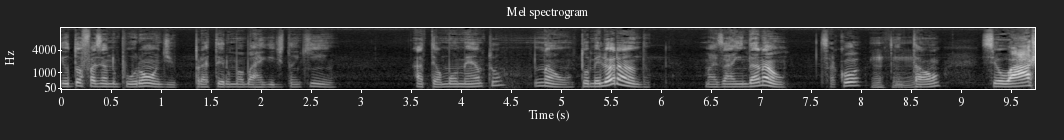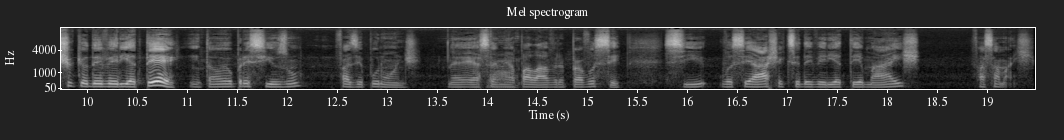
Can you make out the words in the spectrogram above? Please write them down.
eu estou fazendo por onde para ter uma barriga de tanquinho? Até o momento, não. Tô melhorando, mas ainda não. Sacou? Uhum. Então, se eu acho que eu deveria ter, então eu preciso fazer por onde. Né? Essa é a minha palavra para você. Se você acha que você deveria ter mais, faça mais.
